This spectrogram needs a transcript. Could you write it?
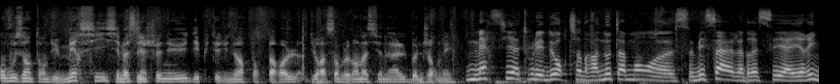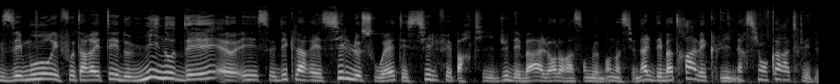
On vous a entendu. Merci Sébastien Merci. Chenu, député du Nord, porte-parole du Rassemblement national. Bonne journée. Merci à tous les deux. On retiendra notamment euh, ce message adressé à Éric Zemmour. Il faut arrêter de minauder euh, et se déclarer s'il le souhaite et s'il fait partie du débat. Alors le Rassemblement national débattra avec lui. Merci encore à tous les deux.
